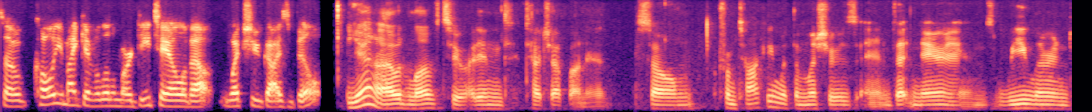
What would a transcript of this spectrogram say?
so, Cole, you might give a little more detail about what you guys built. Yeah, I would love to. I didn't touch up on it. So, um, from talking with the mushers and veterinarians, we learned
